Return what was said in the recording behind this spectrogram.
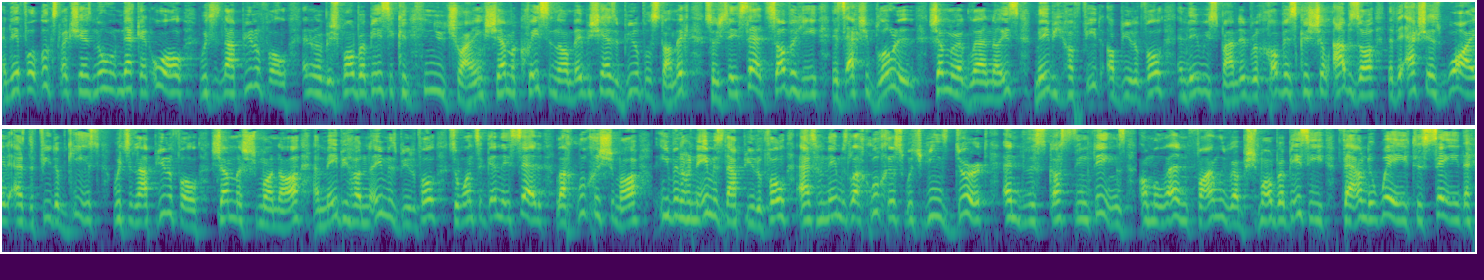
and therefore it looks like she has no neck at all, which is not beautiful. And Rabbi Shmuel Rabbi continued trying, Shema Krasina, maybe she has a beautiful stomach, so they said, Savahi is actually bloated. Shema Raglanais, maybe her feet are beautiful, and they responded, Rechavis Kishal Abza, that they actually as wide as the feet of geese, which is not beautiful. Shema Shmana, and maybe her name is beautiful, so once again they said, Lachlucha Shema, even her name is not beautiful, as her name is Lachluchas, which means dirt and disgusting things. Amalen, finally, Rab Shmuel Rabesi found a way to say that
